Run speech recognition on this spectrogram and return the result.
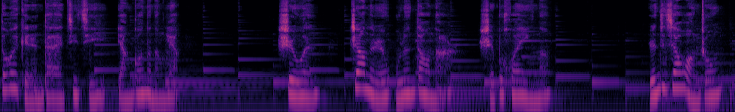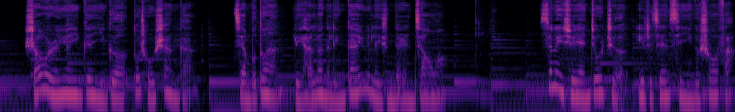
都会给人带来积极阳光的能量。试问，这样的人无论到哪儿，谁不欢迎呢？人际交往中。”少有人愿意跟一个多愁善感、剪不断、理还乱的林黛玉类型的人交往。心理学研究者一直坚信一个说法：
